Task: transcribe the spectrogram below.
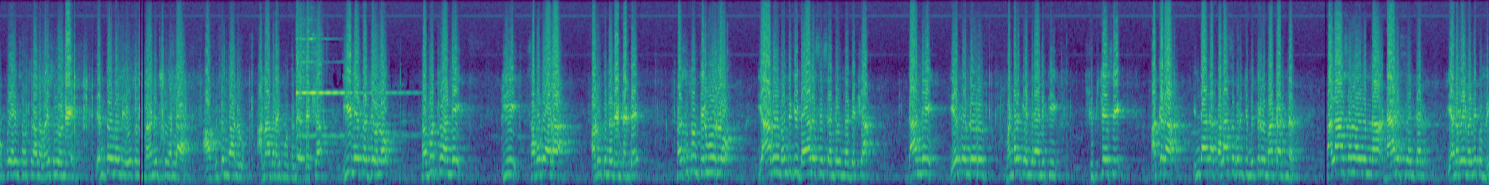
ముప్పై ఐదు సంవత్సరాల వయసులోనే ఎంతో మంది యువకులు మరణించడం వల్ల ఆ కుటుంబాలు అనాథలైపోతున్నాయి అధ్యక్ష. ఈ నేపథ్యంలో ప్రభుత్వాన్ని ఈ సభ ద్వారా అడుగుతున్నది ఏంటంటే ప్రస్తుతం తిరువూరులో యాభై మందికి డయాలసిస్ సెంటర్ ఉంది అధ్యక్ష. దాన్ని ఏ కొండూరు మండల కేంద్రానికి షిఫ్ట్ చేసి అక్కడ ఇందాక పలాస గురించి మిత్రులు మాట్లాడుతున్నారు. పలాసలో ఉన్న డయాలిసిస్ సెంటర్ ఎనభై మందికి ఉంది.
